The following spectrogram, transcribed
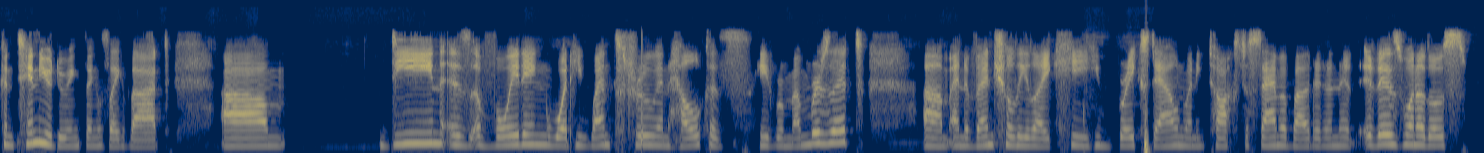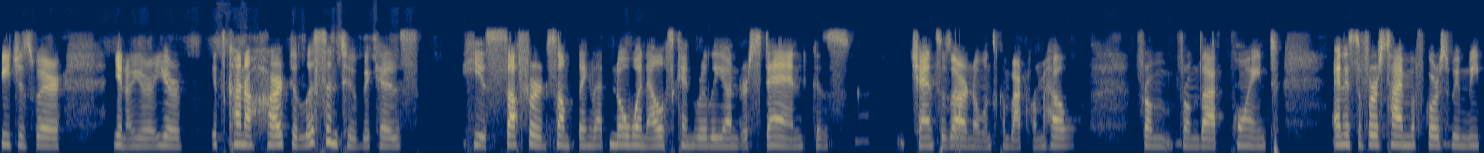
continue doing things like that. Um Dean is avoiding what he went through in hell because he remembers it. Um, and eventually like he he breaks down when he talks to sam about it. And it, it is one of those speeches where you know you're you're it's kind of hard to listen to because he has suffered something that no one else can really understand because chances are no one's come back from hell from from that point and it's the first time of course we meet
